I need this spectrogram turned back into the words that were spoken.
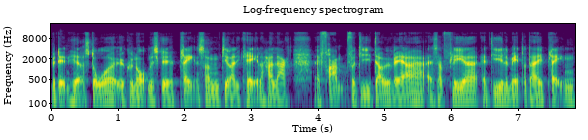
med den her store økonomiske plan, som de radikale har lagt øh, frem, fordi der vil være altså flere af de elementer, der er i planen,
